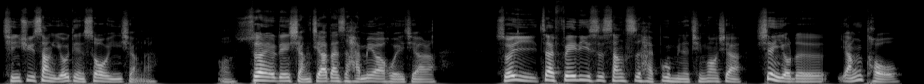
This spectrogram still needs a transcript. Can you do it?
情绪上有点受影响了。哦，虽然有点想家，但是还没有要回家了。所以在菲利斯伤势还不明的情况下，现有的羊头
